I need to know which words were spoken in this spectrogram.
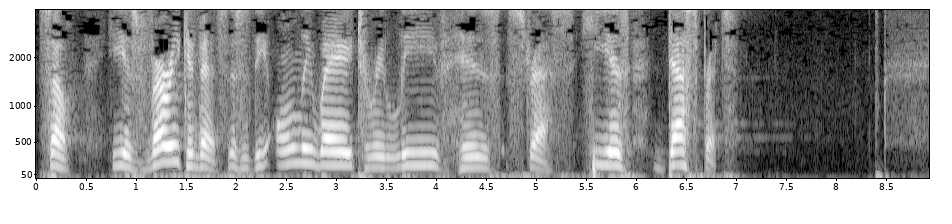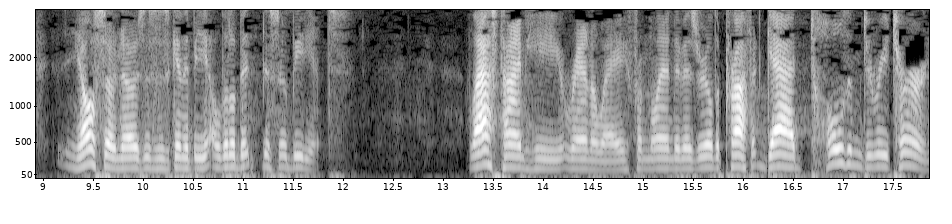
So he is very convinced this is the only way to relieve his stress. He is desperate. He also knows this is going to be a little bit disobedient. Last time he ran away from the land of Israel, the prophet Gad told him to return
